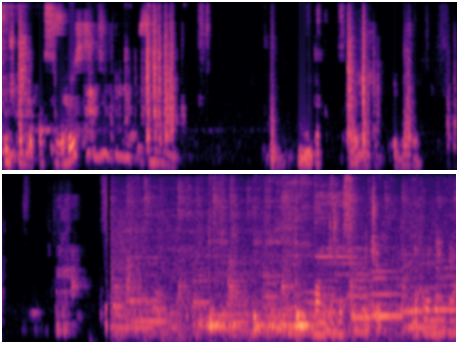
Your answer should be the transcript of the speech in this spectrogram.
Сушка для посуды. Вот так ставишь приборы. Банки для сыпучих, для хранения.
